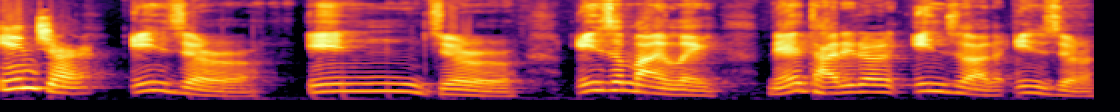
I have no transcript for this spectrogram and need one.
injure, injure, injure, injure my leg. 내 다리를 injure하다, injure.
